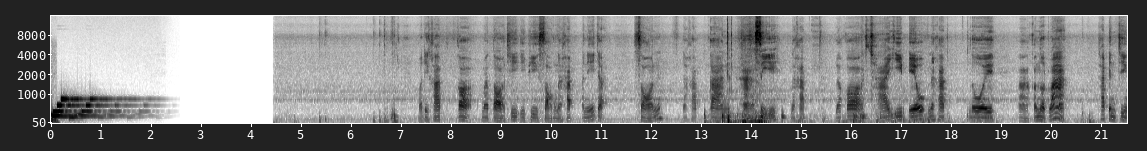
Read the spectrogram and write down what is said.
สวัสดีครับ ก็มาต่อที่ EP 2 นะครับ อันนี้จะสอนนะครับการหาสีนะครับ แล้วก็ใช้ if else นะครับ โดยกำหนดว่าถ้าเป็นจริง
